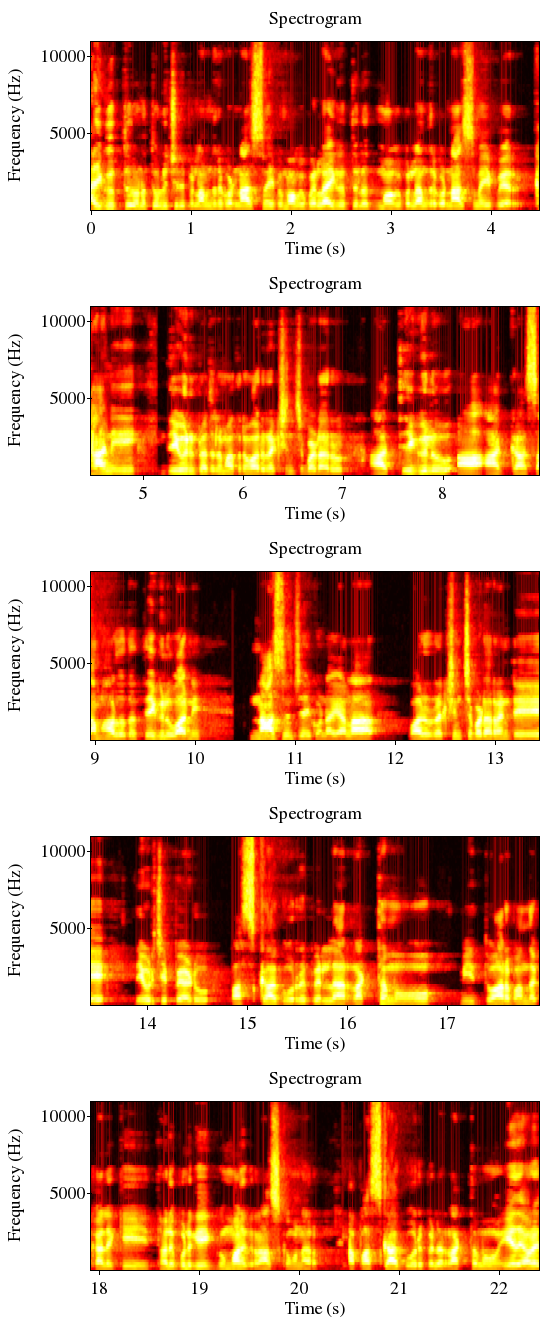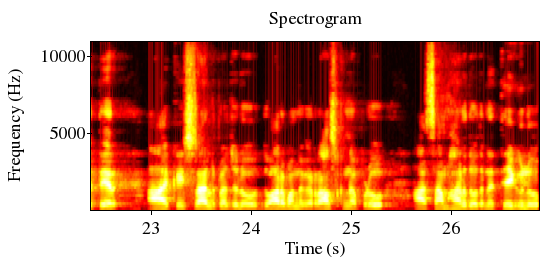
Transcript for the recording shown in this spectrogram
ఐగుప్తులో ఉన్న తొలిచులు పిల్లలందరూ కూడా నాశనం అయిపోయి మగపిల్లలు ఐగుప్తులు మగపిల్లలందరూ కూడా నాశనం అయిపోయారు. కానీ దేవుని ప్రజలు మాత్రం వారు రక్షించబడారు ఆ తెగులు ఆ సంహారదత యొక్క తెగులు వారిని నాశనం చేయకుండా ఎలా వారు రక్షించబడారంటే దేవుడు చెప్పాడు పస్కా గొర్రెపిల్ల రక్తము మీ ద్వారబంధకాలకి తలుపులకి గుమ్మాలకి రాసుకోమన్నారు. ఆ పస్కా గొర్రెపిల్ల రక్తము ఎవరైతే ఆ యొక్క ఇస్రాయల్ ప్రజలు ద్వారబంధకం రాసుకున్నప్పుడు ఆ సంహార దూతని తెగులు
